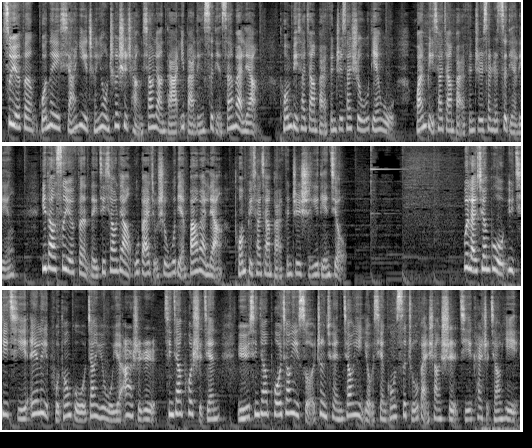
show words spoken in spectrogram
四月份国内狭义乘用车市场销量达一百零四点三万辆。同比下降百分之三十五点五，环比下降百分之三十四点零。一到四月份累计销量五百九十五点八万辆，同比下降百分之十一点九。蔚来宣布，预期其 A 类普通股将于五月二十日新加坡时间于新加坡交易所证券交易有限公司主板上市及开始交易，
